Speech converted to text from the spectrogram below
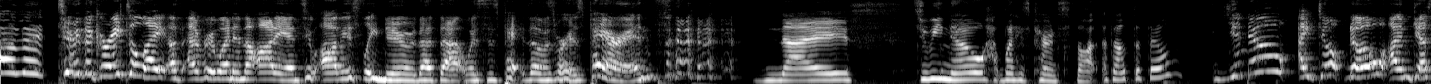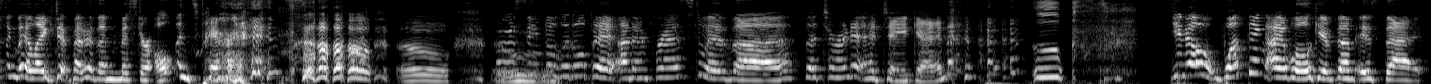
love it. to the great delight of everyone in the audience who obviously knew that that was his pa- those were his parents. Nice. Do we know what his parents thought about the film? You know, I don't know. I'm guessing they liked it better than Mr. Altman's parents. oh, oh, Who seemed a little bit unimpressed with uh, the turn it had taken. oops. you know, one thing I will give them is that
